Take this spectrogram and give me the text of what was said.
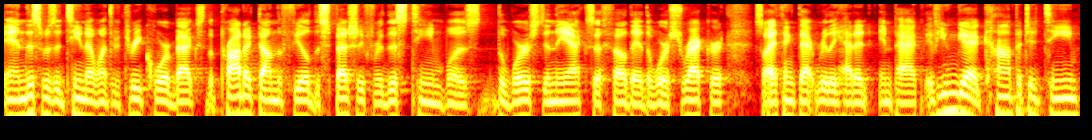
And this was a team that went through three quarterbacks. The product on the field, especially for this team, was the worst in the XFL. They had the worst record. So I think that really had an impact. If you can get a competent team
